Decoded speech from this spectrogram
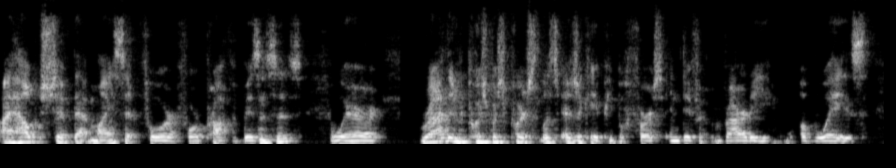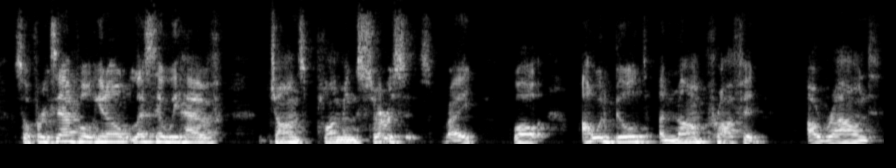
I help shift that mindset for for-profit businesses where rather than push, push, push, let's educate people first in different variety of ways So, for example, you know, let's say we have John's Plumbing Services, right? Well, I would build a nonprofit around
